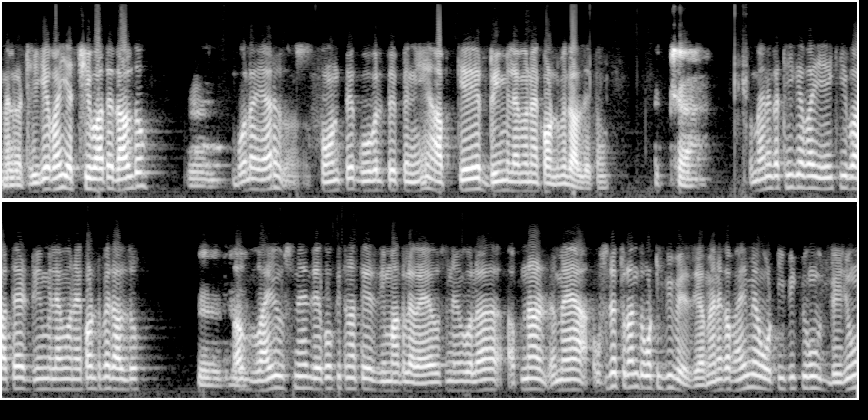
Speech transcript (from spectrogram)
मैंने कहा ठीक है भाई अच्छी बात है डाल दो। हाँ, बोला यार फ़ोन पे गूगल पे पे नहीं आपके ड्रीम इलेवन अकाउंट में डाल देता हूँ। अच्छा। तो मैंने कहा ठीक है भाई एक ही बात है ड्रीम इलेवन अकाउंट में डाल दो। हम्म, हम्म, अब भाई उसने देखो कितना तेज दिमाग लगाया। उसने बोला अपना मैं उसने तुरंत ओटीपी भेज दिया। मैंने कहा भाई मैं ओटीपी क्यों भेजूं?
